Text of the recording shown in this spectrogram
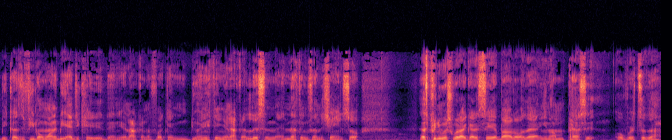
because if you don't want to be educated then you're not going to fucking do anything you're not going to listen and nothing's going to change so that's pretty much what i got to say about all that you know i'm going to pass it over to the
